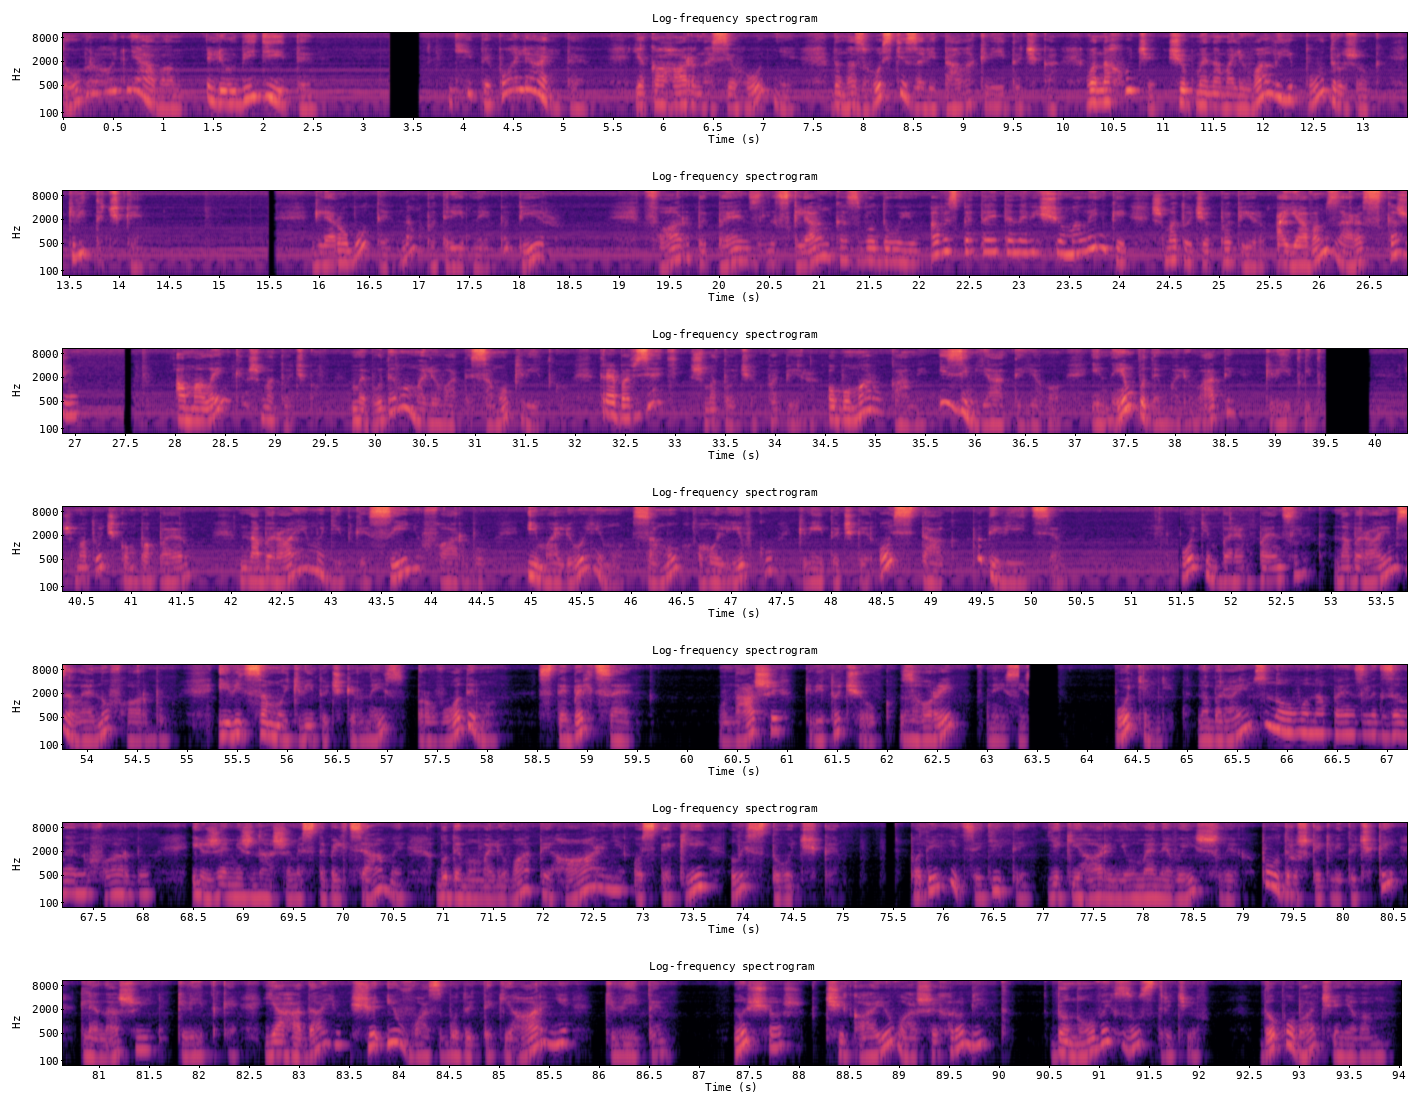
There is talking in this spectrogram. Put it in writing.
Доброго дня вам, любі діти. Діти, погляньте, яка гарна сьогодні до нас в гості завітала квіточка. Вона хоче, щоб ми намалювали їй подружок квіточки. Для роботи нам потрібний папір, фарби, пензли, склянка з водою. А ви спитаєте, навіщо маленький шматочок папіру? А я вам зараз скажу. А маленьким шматочком ми будемо малювати саму квітку. Треба взяти шматочок папіра обома руками і зім'яти його. І ним будемо малювати квітку. Шматочком паперу набираємо дітки синю фарбу і малюємо саму голівку квіточки. Ось так. Подивіться. Потім беремо пензлик, набираємо зелену фарбу і від самої квіточки вниз проводимо стебельце у наших квіточок згори вниз. Потім дід, набираємо знову на пензлик зелену фарбу і вже між нашими стебельцями будемо малювати гарні ось такі листочки. Подивіться, діти, які гарні у мене вийшли подружки-квіточки для нашої квітки. Я гадаю, що і у вас будуть такі гарні квіти. Ну що ж, чекаю ваших робіт. До нових зустрічів. До побачення вам!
